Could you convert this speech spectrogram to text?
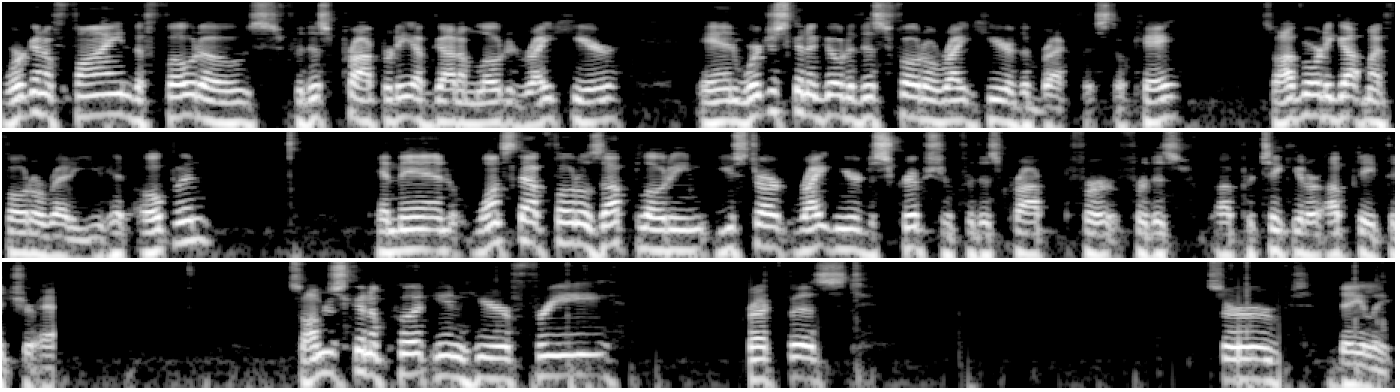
we're going to find the photos for this property. I've got them loaded right here. And we're just going to go to this photo right here, the breakfast, okay? So I've already got my photo ready. You hit open, and then once that photo's uploading, you start writing your description for this prop for for this uh, particular update that you're at. So I'm just going to put in here free breakfast served daily.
